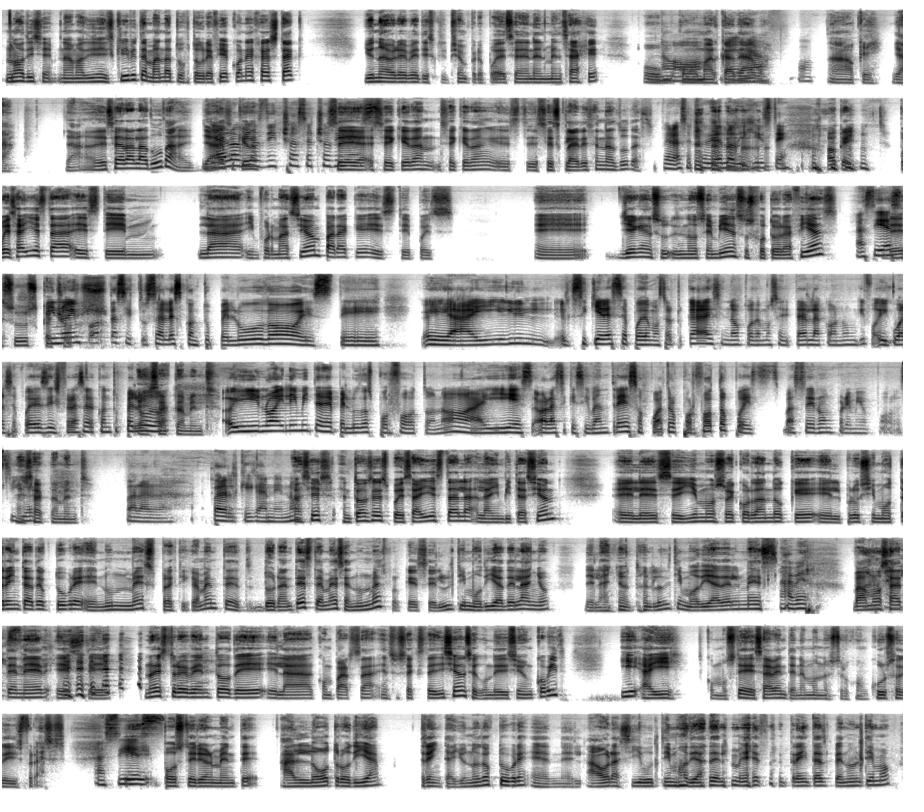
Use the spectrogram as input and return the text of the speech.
No dice, nada más dice, inscríbete, manda tu fotografía con el hashtag y una breve descripción, pero puede ser en el mensaje o como marca de agua. Ah, ok, ya. Ya, esa era la duda. Ya, lo habías dicho hace ocho días. Se, se quedan, se quedan, este, se esclarecen las dudas. Pero hace ocho días lo dijiste. ok, pues ahí está, este, la información para que, este, pues, eh, lleguen, nos envíen sus fotografías. Así es. De sus. Y no importa si tú sales con tu peludo, este, eh, ahí, si quieres, se puede mostrar tu cara y si no, podemos editarla con un GIF. igual se puedes disfrazar con tu peludo. Exactamente. Y no hay límite de peludos por foto, ¿no? Ahí es, ahora sí que si van tres o cuatro por foto, pues va a ser un premio por si Exactamente. para, la, para el que gane, ¿no? Así es. Entonces, pues ahí está la, la invitación. Eh, les seguimos recordando que el próximo 30 de octubre, en un mes prácticamente, durante este mes, en un mes, porque es el último día del año, del año, el último día del mes. A ver. Vamos a tener este nuestro evento de la comparsa en su sexta edición, segunda edición COVID. Y ahí, como ustedes saben, tenemos nuestro concurso de disfraces. Así y es. posteriormente, al otro día, 31 de octubre, en el ahora sí último día del mes, 30 es penúltimo,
